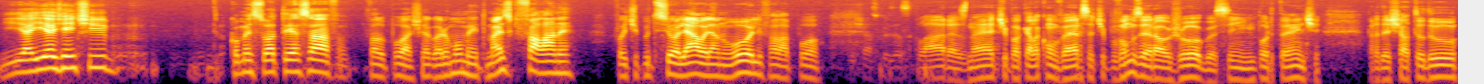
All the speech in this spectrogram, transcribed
E aí a gente começou a ter essa. Falou, pô, acho que agora é o momento. Mais do que falar, né? Foi tipo de se olhar, olhar no olho e falar, pô, claras, né? Tipo aquela conversa, tipo, vamos zerar o jogo, assim, importante, para deixar tudo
